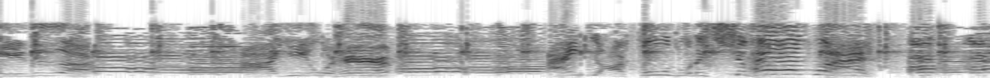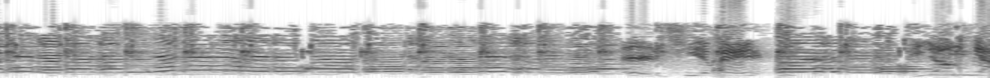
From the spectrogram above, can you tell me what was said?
一个？他就是俺家总督的棋牌官。二棋牌，两边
